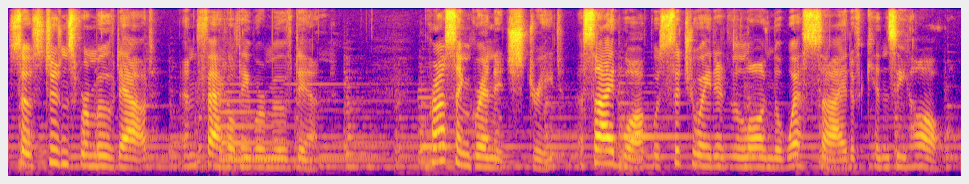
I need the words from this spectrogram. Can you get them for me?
so students were moved out and faculty were moved in. Crossing Greenwich Street, a sidewalk was situated along the west side of Kinsey Hall.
